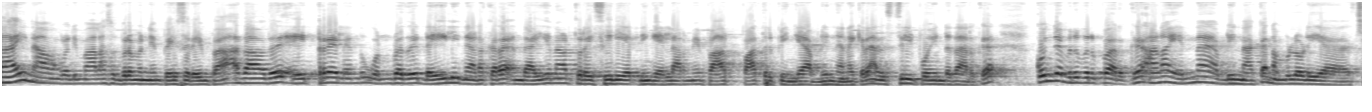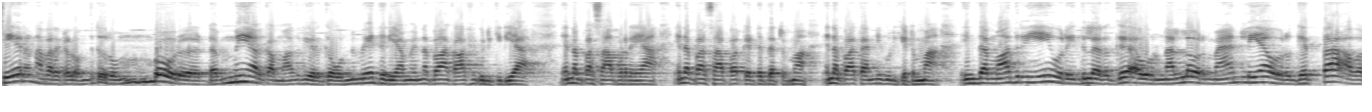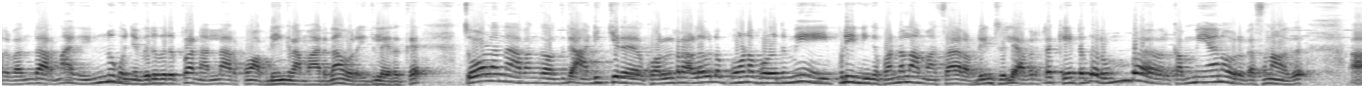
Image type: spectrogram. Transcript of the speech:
Hi நான் உங்களுடைய மாலா சுப்பிரமணியம் பேசுகிறேன்ப்பா அதாவது எட்டரைலேருந்து ஒன்பது டெய்லி நடக்கிற அந்த ஐயனார் துறை சீரியல் நீங்கள் எல்லாருமே பா பார்த்துருப்பீங்க அப்படின்னு நினைக்கிறேன். அது ஸ்டில் போயிட்டு தான் இருக்குது கொஞ்சம் விறுவிறுப்பாக இருக்குது ஆனால் என்ன அப்படின்னாக்கா நம்மளுடைய சேரன் அவர்கள் வந்துட்டு ரொம்ப ஒரு டம்மியாக இருக்க மாதிரி இருக்குது ஒன்றுமே தெரியாமல் என்னப்பா காஃபி குடிக்கிறியா? என்னப்பா சாப்பிட்றியா? என்னப்பா சாப்பாடு கெட்டு தட்டுமா? என்னப்பா தண்ணி குடிக்கட்டுமா? இந்த மாதிரியே ஒரு இதில் இருக்குது ஒரு நல்ல ஒரு மேன்லியாக ஒரு கெத்தாக அவர் வந்தார்னா இது இன்னும் கொஞ்சம் விறுவிறுப்பாக நல்லாயிருக்கும் அப்படிங்கிற மாதிரி தான் ஒரு இதில் இருக்குது சோழனை அவங்க வந்துட்டு அடிக்கிற கொல்ற அளவில் போன பொழுதுமே இப்படி நீங்கள் பண்ணலாமா சார்? அப்படின்னு சொல்லி அவர்கிட்ட கேட்டது ரொம்ப ஒரு கம்மியான ஒரு வசனம் அது.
